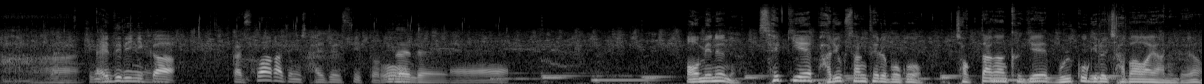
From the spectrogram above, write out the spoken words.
아, 애들이니까 약간 소화가 좀 잘 될 수 있도록. 네, 네. 어. 어미는 새끼의 발육 상태를 보고 적당한 크기의 물고기를 잡아와야 하는데요.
